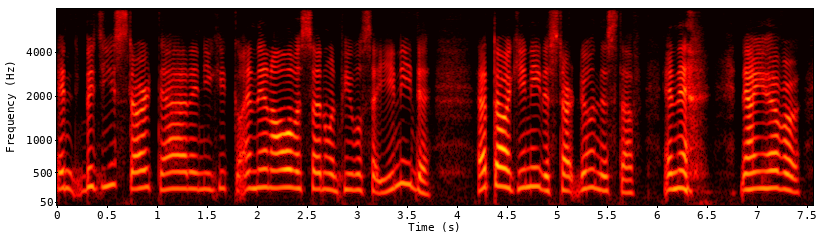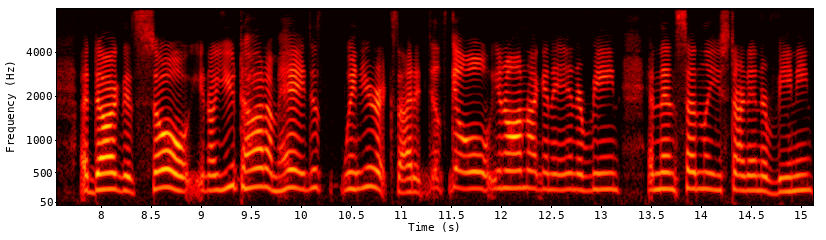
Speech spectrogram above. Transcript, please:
and but you start that and you get and then all of a sudden when people say you need to that dog you need to start doing this stuff and then now you have a a dog that's so, you know, you taught him, hey, just when you're excited, just go, you know, I'm not going to intervene. And then suddenly you start intervening.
